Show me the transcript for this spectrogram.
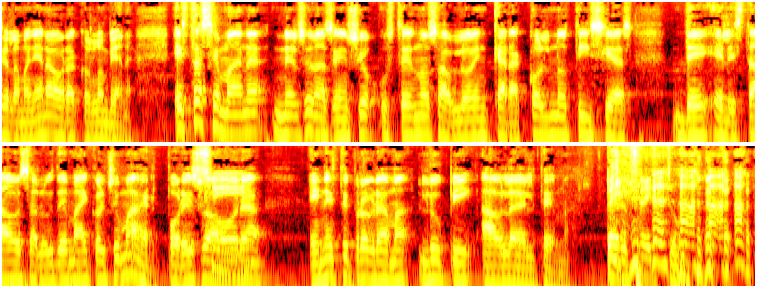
6:15 de la mañana, hora colombiana. Esta semana, Nelson Asensio, usted nos habló en Caracol Noticias del estado de salud de Michael Schumacher. Por eso Sí. ahora, en este programa, Lupi habla del tema. Perfecto.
